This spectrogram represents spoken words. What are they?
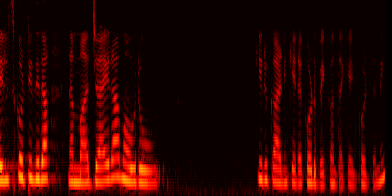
ತಿಳಿಸ್ಕೊಟ್ಟಿದ್ದೀರಾ? ನಮ್ಮ ಜಯರಾಮ್ ಅವರು ಕಿರುಕಾಣಿಕೆಯನ್ನು ಕೊಡಬೇಕು ಅಂತ ಕೇಳ್ಕೊಳ್ತೀನಿ.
